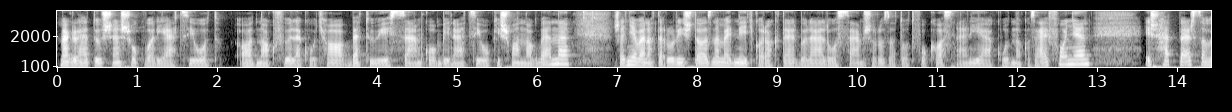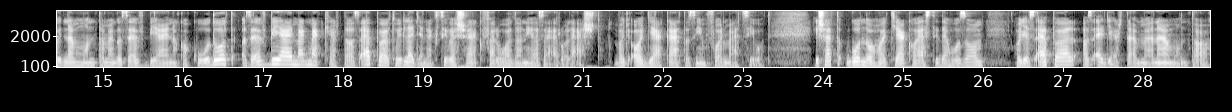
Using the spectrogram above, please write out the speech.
meglehetősen sok variációt adnak, főleg, hogyha betű és szám kombinációk is vannak benne, és hát nyilván a terrorista az nem egy négy karakterből álló számsorozatot fog használni jelkódnak az iPhone-ján, és hát persze, hogy nem mondta meg az FBI-nak a kódot, az FBI meg megkérte az Apple-t, hogy legyenek szívesek feloldani az árolást, vagy adják át az információt. És hát gondolhatják, ha ezt idehozom, hogy az Apple az egyértelműen elmondta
